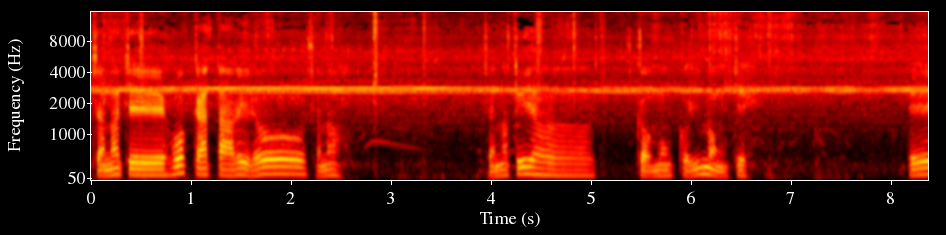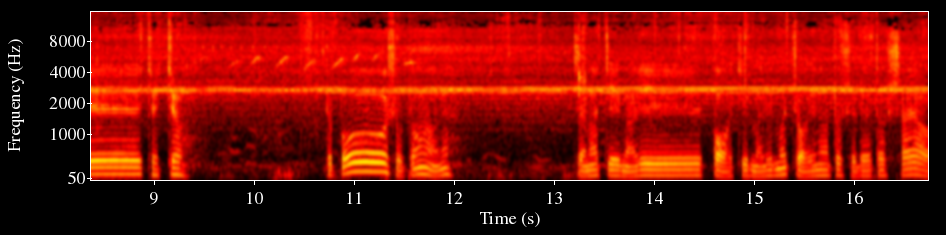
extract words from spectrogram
chả nó chơi hố cá tà đi đó chả nó chả nó tí cho cậu mong ý mong chơi để cho cho. Cho bố sổ trống nó nữa chả nó chơi mà đi bỏ chơi mà đi mất chọi nó tôi sẽ đưa tôi sẽ ở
